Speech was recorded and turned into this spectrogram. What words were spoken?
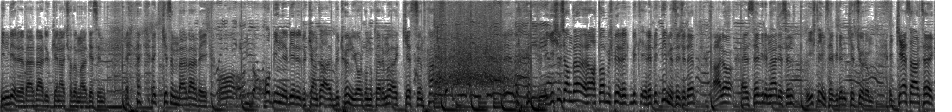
bin bir berber dükkanı açalım desin. Kesin berber bey. O, o bin bir dükkanda bütün yorgunluklarımı kessin. Yeşilçam'da e, atlanmış bir replik, replik değil mi sizce de? Alo e, sevgilim neredesin? İşteyim sevgilim kesiyorum. E, Kes artık.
